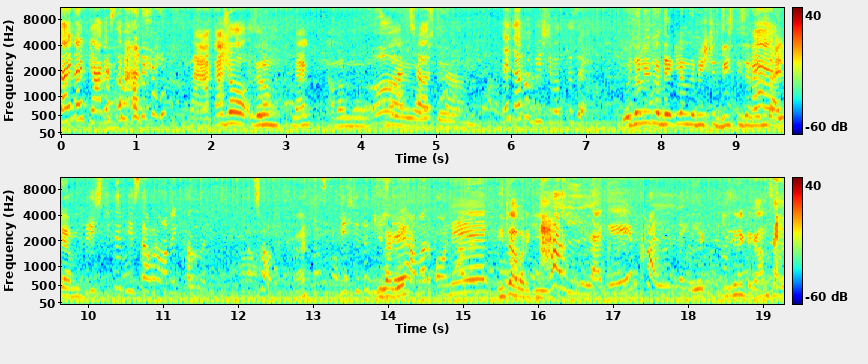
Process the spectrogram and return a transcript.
তাই নাকি? আগস্ট বাড়ি আকাশও যেরকম মেঘ আমার মুখ ও আমার ওই আচ্ছা আচ্ছা। এই দেখো বৃষ্টি পড়তেছে। ওই জন্যই তো দেখলাম যে বৃষ্টি ভিজতেছে না কিন্তু হ্যাঁ, আইলাম। বৃষ্টিতে ভিজতে আমার অনেক ভালো লাগে। বুঝছ? হ্যাঁ? বৃষ্টিতে ভিজতে আমার অনেক এটা আবার কি? ভালো লাগে ভালো লাগে। কি যেন একটা গান ছিল।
